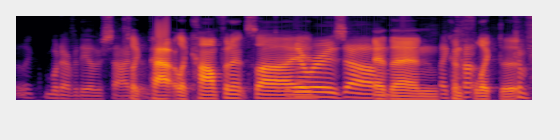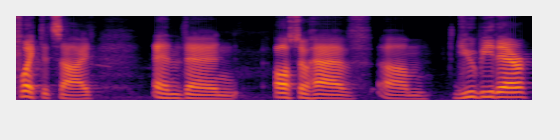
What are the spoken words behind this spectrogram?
like whatever the other side. Like power, like confident side. there was um, and then like con- conflicted. conflicted side, and then also have um, you be there,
